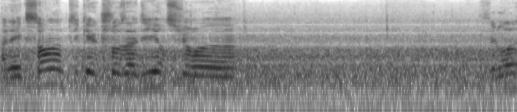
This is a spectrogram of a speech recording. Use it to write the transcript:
Alexandre, un petit quelque chose à dire sur... euh, C'est loin.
